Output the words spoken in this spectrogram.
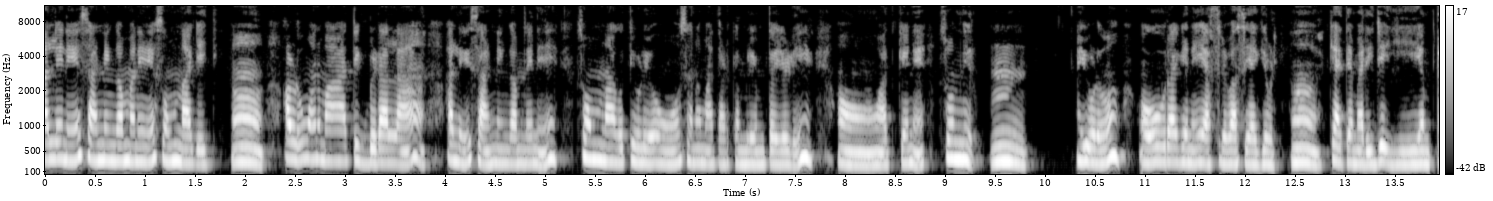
ಅಲ್ಲೇನೆ ಸಣ್ಣಿಂಗಮ್ಮನೇ ಸುಮ್ಮನಾಗೈತಿ ಹ್ಞೂ ಅವಳು ಒಂದು ಮಾತಿಗೆ ಬಿಡಲ್ಲ. ಅಲ್ಲಿ ಸಣ್ಣಿಂಗಮ್ಮನೇ ಸುಮ್ಮನಾಗುತ್ತೆ ಇವಳು ಸನ ಮಾತಾಡ್ಕೊಂಬ್ಲಿ ಅಂತ ಹೇಳಿ. ಅದಕ್ಕೇನೆ ಸುಮ್ಮನಿರು ಹ್ಞೂ ಇವಳು ಊರಾಗೇನೆ ಹೆಸರುವಾಸಿ ಆಗಿವಳು. ಹ್ಞೂ ಕ್ಯಾತೆ ಮಾರಿ ಜಯ್ಯಿ ಅಂತ.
